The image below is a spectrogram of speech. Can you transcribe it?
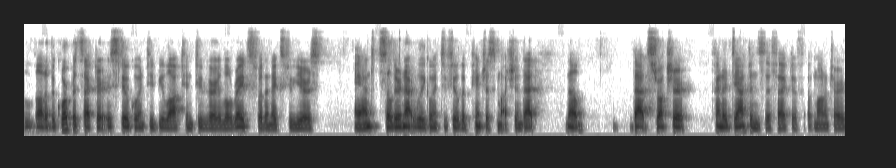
a lot of the corporate sector is still going to be locked into very low rates for the next few years. And so they're not really going to feel the pinch as much. And that now that structure kind of dampens the effect of, of monetary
